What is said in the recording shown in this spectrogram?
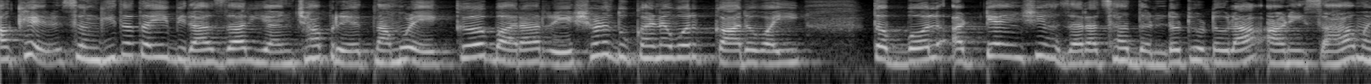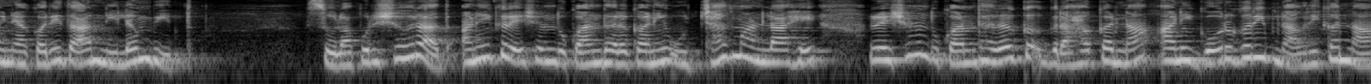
अखेर संगीताताई बिराजदार यांच्या प्रयत्नामुळे क बारा रेशन दुकानावर कारवाई तब्बल अठ्ठ्याऐंशी हजाराचा दंड ठोठवला आणि सहा महिन्याकरिता निलंबित सोलापूर शहरात अनेक रेशन दुकानधारकांनी उच्छाद मांडला आहे. रेशन दुकानधारक ग्राहकांना आणि गोरगरीब नागरिकांना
